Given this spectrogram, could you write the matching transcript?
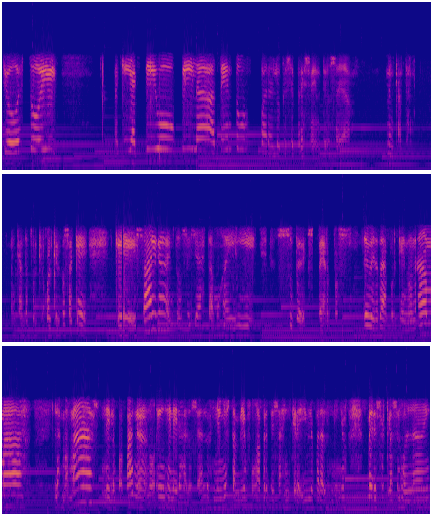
yo estoy aquí activo, pila, atento para lo que se presente, o sea, me encanta, me encanta porque cualquier cosa que, que salga, entonces ya estamos ahí súper expertos, de verdad, porque no nada más las mamás ni los papás, no, no, no, en general, o sea, los niños también fue un aprendizaje increíble para los niños ver esas clases online.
